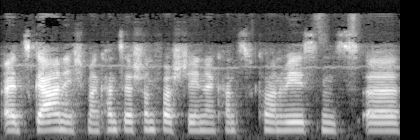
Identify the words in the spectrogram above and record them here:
als gar nicht. Man kann es ja schon verstehen, dann kannst, kann man wenigstens äh,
